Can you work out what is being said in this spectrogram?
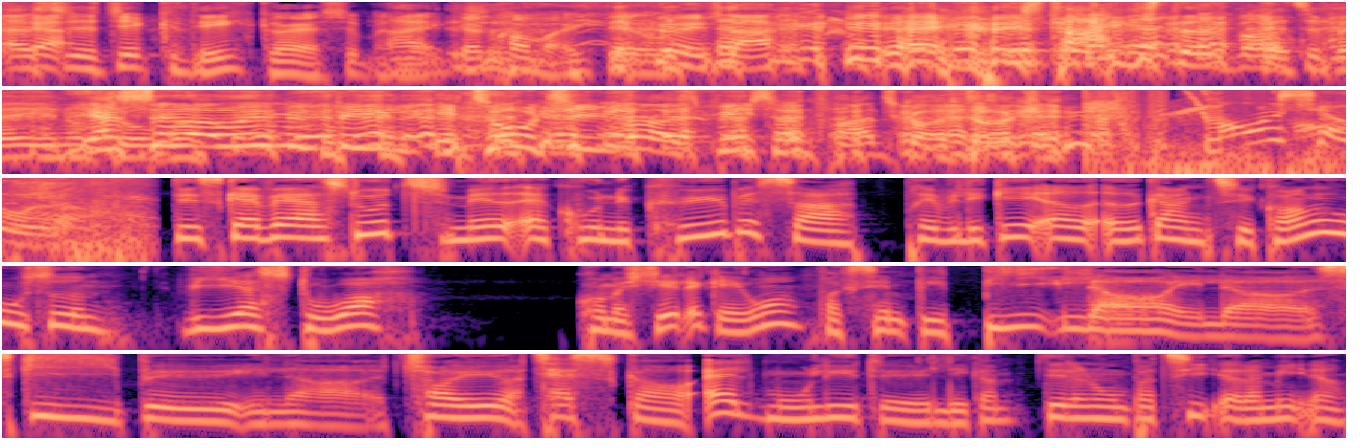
Altså, det, det gør jeg simpelthen Nej. ikke. Jeg kommer ikke Kører derud. I snak? Jeg kører i i stedet for. Jeg er tilbage i Jeg sidder ude i min bil i to timer og spiser en fransk hotdog. Det skal være slut med at kunne købe sig privilegeret adgang til kongehuset via store kommercielle gaver, for eksempel biler, eller skibe, eller tøj og tasker, og alt muligt øh, ligger. Det er der nogle partier, der mener.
